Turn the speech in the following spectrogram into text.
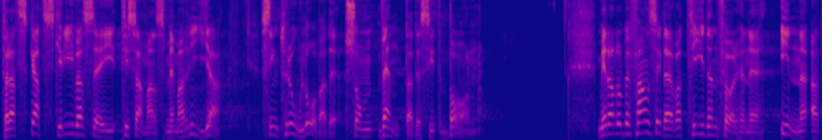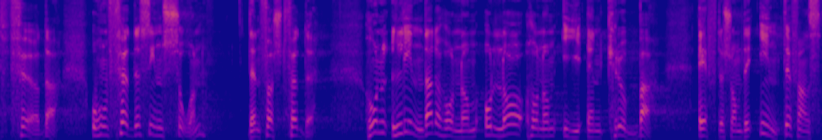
för att skattskriva sig tillsammans med Maria, sin trolovade, som väntade sitt barn. Medan de befann sig där var tiden för henne inne att föda, och hon födde sin son, den förstfödde. Hon lindade honom och la honom i en krubba eftersom det inte fanns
